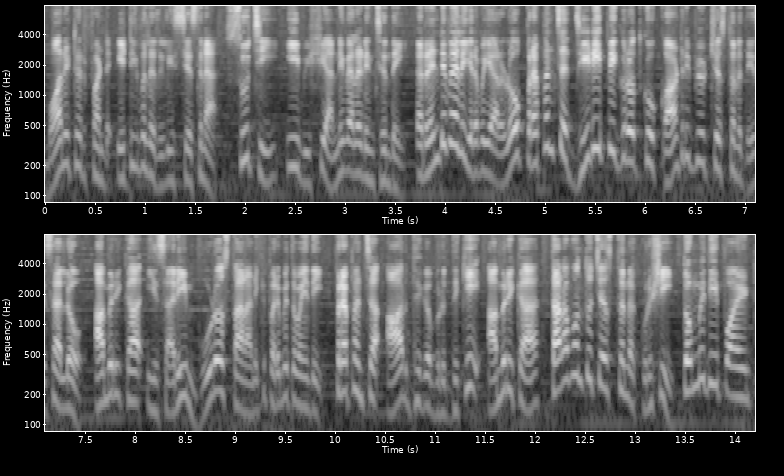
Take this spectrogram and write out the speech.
మానిటర్ ఫండ్ ఇటీవల రిలీజ్ చేసిన సూచి ఈ విషయాన్ని వెల్లడించింది. రెండు వేల ఇరవై ఆరులో ప్రపంచ జీడీపీ గ్రోత్కు కాంట్రిబ్యూట్ చేస్తున్న దేశాల్లో అమెరికా ఈసారి మూడో స్థానానికి పరిమితమైంది. ప్రపంచ ఆర్థిక వృద్ధికి అమెరికా తన వంతు చేస్తున్న కృషి తొమ్మిది పాయింట్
